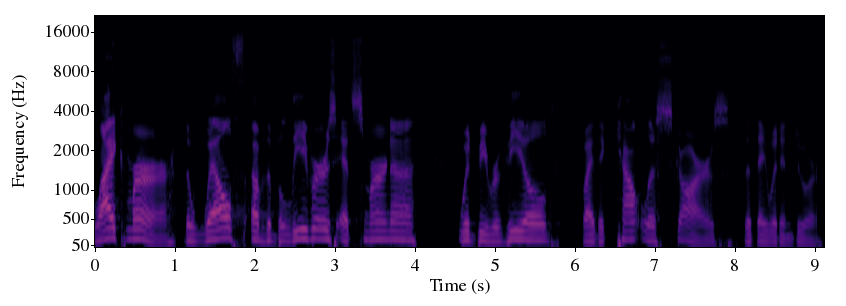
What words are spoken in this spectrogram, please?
Like myrrh, the wealth of the believers at Smyrna would be revealed by the countless scars that they would endure.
